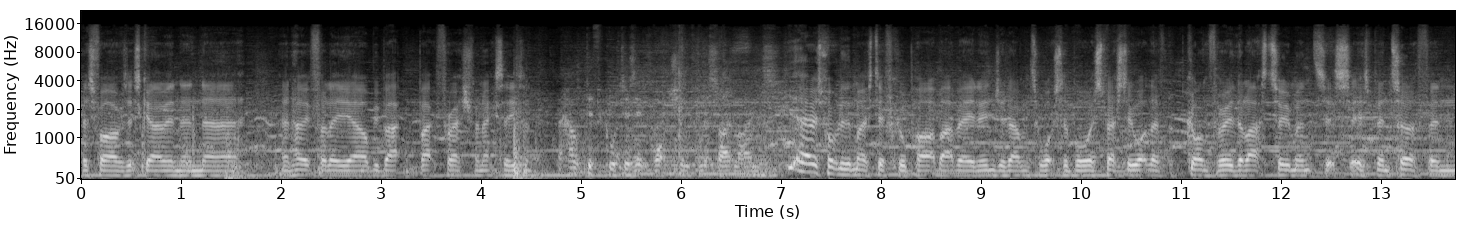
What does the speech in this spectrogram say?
as far as it's going, and uh, and hopefully I'll be back back fresh for next season. How difficult is it watching from the sidelines? Yeah, it's probably the most difficult part about being injured, having to watch the boys, especially what they've gone through the last two months. It's it's been tough, and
